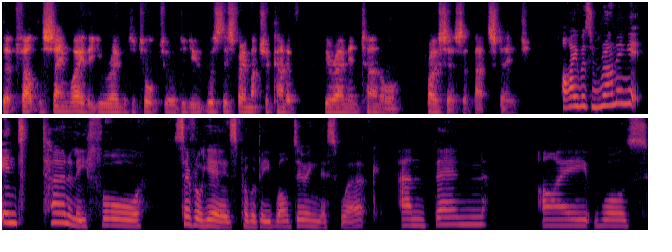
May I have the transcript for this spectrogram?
that felt the same way that you were able to talk to, or did you was this very much a kind of your own internal process at that stage? I was running it internally for several years, probably while doing this work, and then I was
